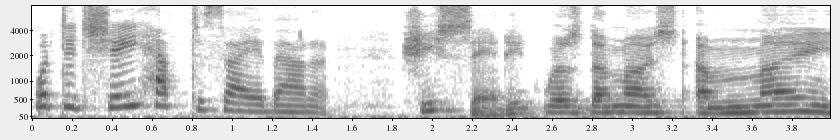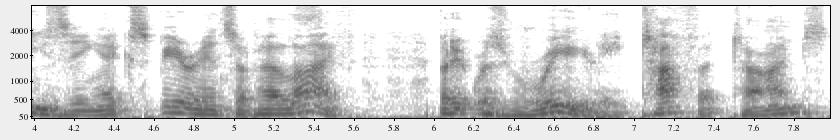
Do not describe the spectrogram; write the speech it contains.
What did she have to say about it? She said it was the most amazing experience of her life, but it was really tough at times.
